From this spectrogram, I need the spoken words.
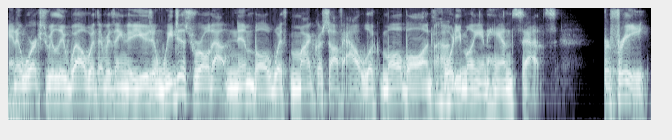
and it works really well with everything they're using. We just rolled out Nimble with Microsoft Outlook Mobile on Uh-huh. 40 million handsets for free,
